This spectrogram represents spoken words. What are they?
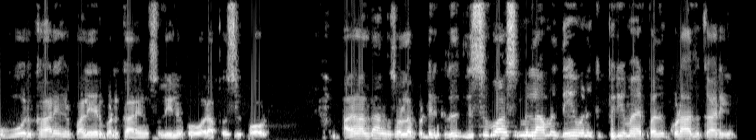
ஒவ்வொரு காரியங்கள் பழைய ஏற்பாடு காரியங்கள் சொல்லின்னு போவார் அப்போ போல் அதனாலதான் அங்க சொல்லப்பட்டிருக்கிறது விசுவாசம் இல்லாமல் தேவனுக்கு பிரியமா இருப்பது கூடாத காரியம்.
